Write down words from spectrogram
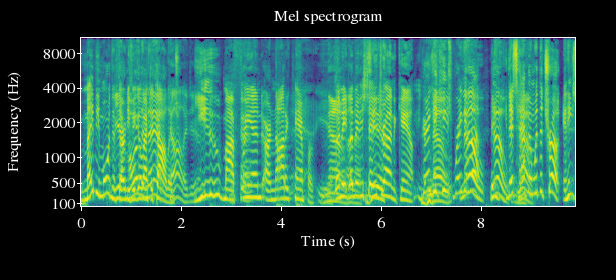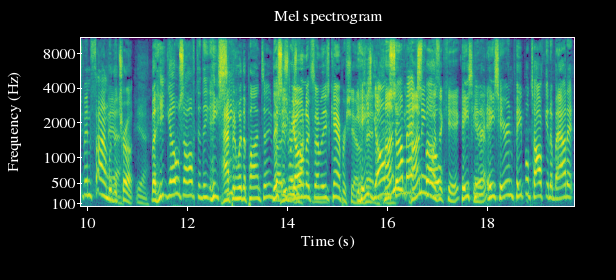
Maybe more than Yeah, 30 if you go than back to college. college, yeah. You, my friend, are not a camper. No, let me let me no. just Is say he this. trying to camp? Greg, No. he keeps bringing No, it up. He- no, this no. happened with the truck, and he's been fine with Yeah, the truck. yeah. But he goes off to the. He's Happened with the pontoon. This boat. is He's reason gone why- to some of these camper shows. He's hasn't gone to some expo. hunting was a kick, He's you hearing he's hearing people talking about it.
